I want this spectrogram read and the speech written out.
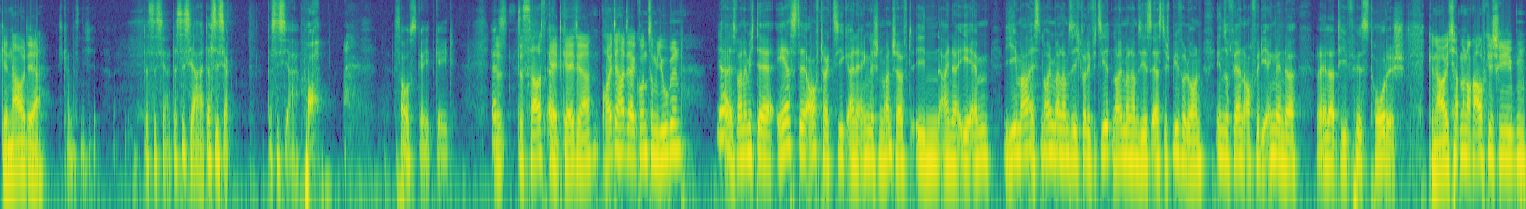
Genau der. Ich kann das nicht. Das ist ja, das ist ja, das ist ja, das ist ja, boah. Southgate Gate. Das, das Southgate Gate, ja. Heute hat er Grund zum Jubeln. Ja, es war nämlich der erste Auftaktsieg einer englischen Mannschaft in einer EM jemals. Neunmal haben sie sich qualifiziert, neunmal haben sie das erste Spiel verloren. Insofern auch für die Engländer relativ historisch. Genau, ich habe mir noch aufgeschrieben,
